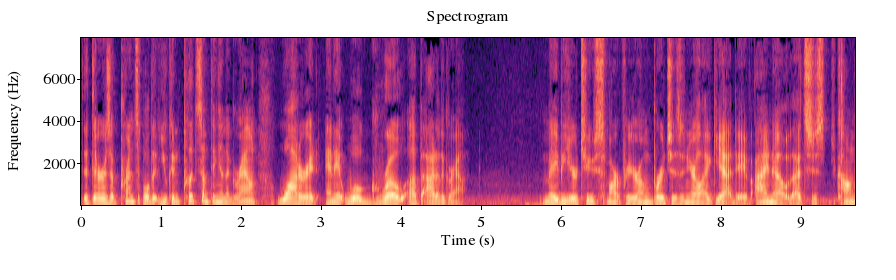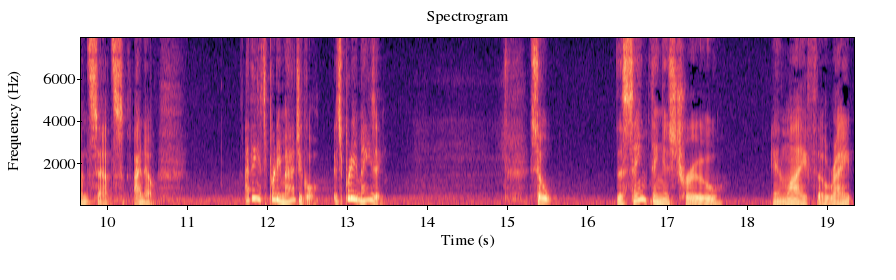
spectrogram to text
that there is a principle that you can put something in the ground, water it, and it will grow up out of the ground. Maybe you're too smart for your own britches and you're like, yeah, Dave, I know. That's just common sense. I know. I think it's pretty magical. It's pretty amazing. So, the same thing is true in life, though, right?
